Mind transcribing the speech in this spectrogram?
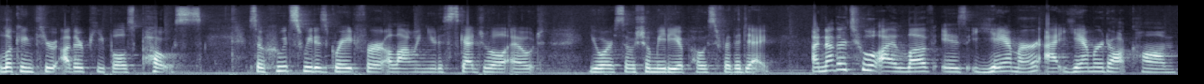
looking through other people's posts. So Hootsuite is great for allowing you to schedule out your social media posts for the day. Another tool I love is Yammer at yammer.com,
